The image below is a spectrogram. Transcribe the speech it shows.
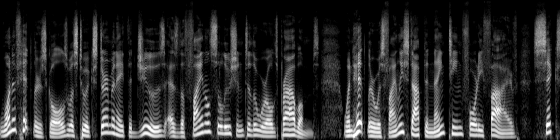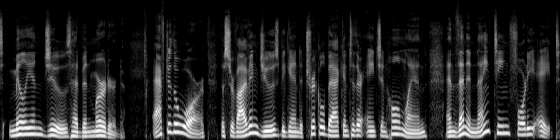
One of Hitler's goals was to exterminate the Jews as the final solution to the world's problems. When Hitler was finally stopped in 1945, six million Jews had been murdered. After the war, the surviving Jews began to trickle back into their ancient homeland, and then in 1948,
